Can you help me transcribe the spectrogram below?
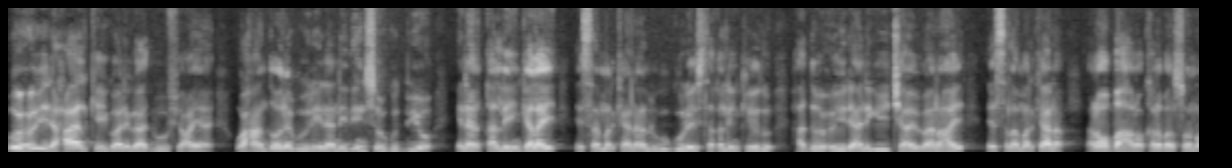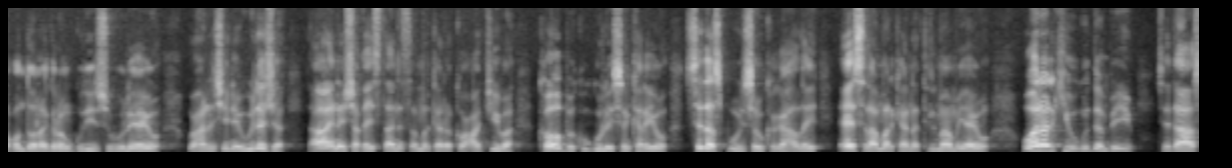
Wuxuu yidhi xaalkaygu anigu aad buu u fiican yahay. Waxaan doonay buu yidhi inaan idiin soo gudbiyo inaan qalliin galay isla markaana aan lagu guulaysta qalliinkeedu. Hadda wuxuu yidhi anigu ijaabi baan ahay isla markaana anoo bahal oo kale baan soo noqon doonaa garoonka gudihiisu buu leeyahay. Waxaan rajeynaya wiilasha a inay shaqaystaan isla markaana koox cajiiba koobba ku guulaysan karayo. Sidaas buu isagu kaga hadlay isla markaana tilmaamayayo wararkii ugu dambeeyey sidaas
